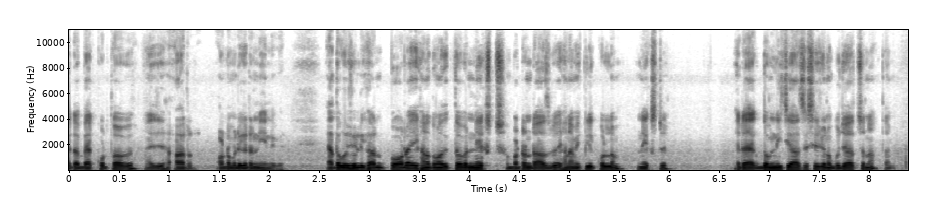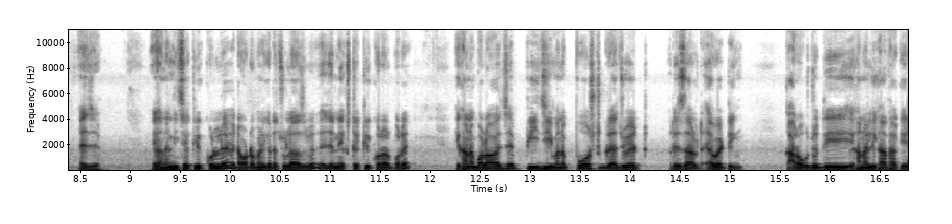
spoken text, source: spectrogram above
এটা ব্যাক করতে হবে, এই যে, আর অটোমেটিক এটা নিয়ে নেবে। এত কিছু লেখার পরে এখানে তোমার দেখতে হবে নেক্সট বাটনটা আসবে, এখানে আমি ক্লিক করলাম নেক্সটে এটা একদম নিচে আছে, সেই জন্য বোঝা যাচ্ছে না এই যে, এখানে নিচে ক্লিক করলে এটা অটোমেটিক এটা চলে আসবে, এই যে নেক্সটে ক্লিক করার পরে। এখানে বলা হয়েছে পিজি মানে পোস্ট গ্র্যাজুয়েট রেজাল্ট অ্যাওয়েটিং কারও যদি এখানে লেখা থাকে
